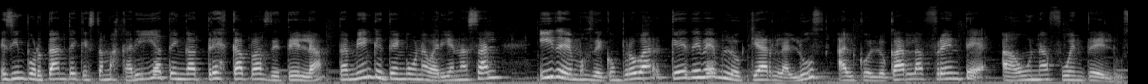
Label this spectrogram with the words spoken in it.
Es importante que esta mascarilla tenga tres capas de tela, también que tenga una varilla nasal y debemos de comprobar que debe bloquear la luz al colocarla frente a una fuente de luz.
